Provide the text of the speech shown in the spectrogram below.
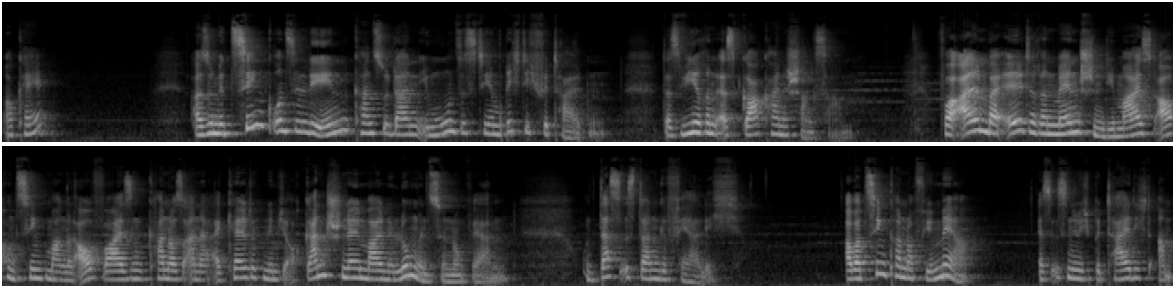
Okay? Also mit Zink und Selen kannst du dein Immunsystem richtig fit halten, dass Viren erst gar keine Chance haben. Vor allem bei älteren Menschen, die meist auch einen Zinkmangel aufweisen, kann aus einer Erkältung nämlich auch ganz schnell mal eine Lungenentzündung werden. Und das ist dann gefährlich. Aber Zink kann noch viel mehr. Es ist nämlich beteiligt am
